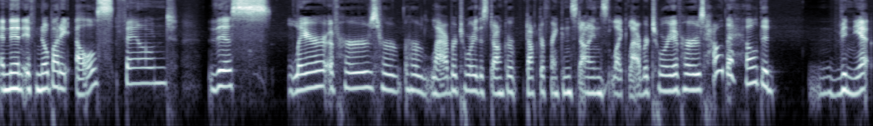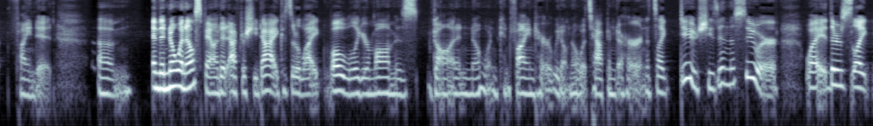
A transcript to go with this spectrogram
and then if nobody else found this lair of hers, her her laboratory, this Dr. Dr. Frankenstein's like laboratory of hers, how the hell did Vignette find it? Um and then no one else found it after she died because they're like, well, well, your mom is gone and no one can find her. We don't know what's happened to her. And it's like, dude, she's in the sewer. Why? There's like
